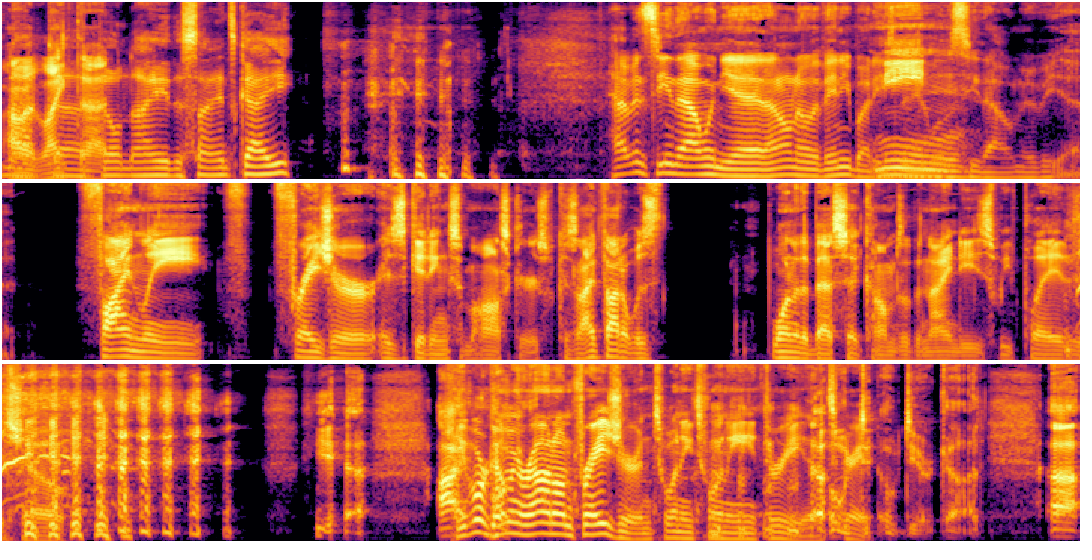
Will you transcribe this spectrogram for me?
I would like uh, that. Bill Nye, the science guy. Haven't seen that one yet. I don't know if anybody's been able to see that movie yet. Finally, F- Frasier is getting some Oscars because I thought it was one of the best sitcoms of the 90s. We played the show. yeah. I, People are coming around on Frasier in 2023. That's oh, great. Oh dear God! Uh,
